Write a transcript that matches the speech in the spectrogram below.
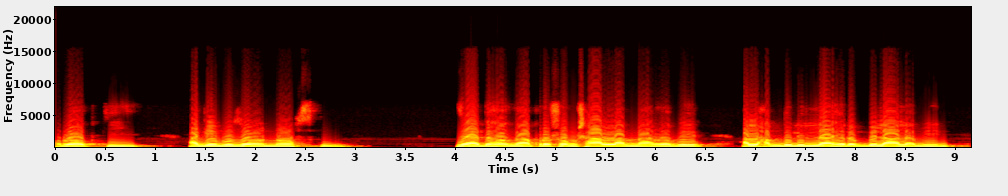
রব কি? আগে বুঝো নফস কি? দেহঙ্গা প্রশংসা আল্লাহ রবের। আলহামদুলিল্লাহ রব্বিল আলমিন।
